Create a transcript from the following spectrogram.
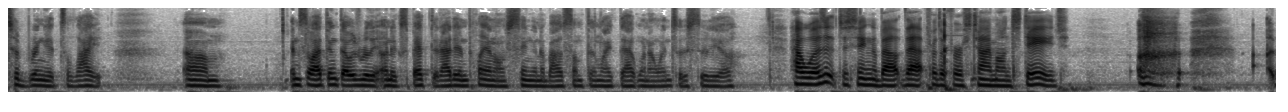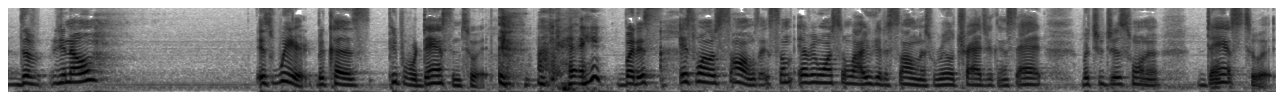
to bring it to light. Um, and so I think that was really unexpected. I didn't plan on singing about something like that when I went to the studio. How was it to sing about that for the first time on stage? the you know, it's weird because people were dancing to it. Okay. but it's it's one of those songs. Like some every once in a while you get a song that's real tragic and sad, but you just want to dance to it.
